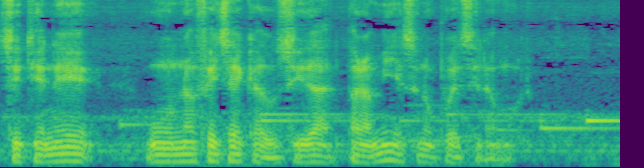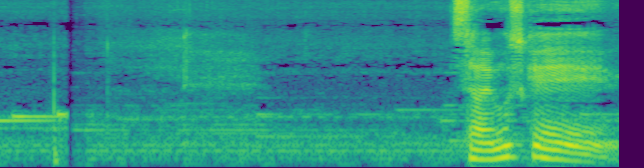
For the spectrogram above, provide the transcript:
si tiene una fecha de caducidad. Para mí eso no puede ser amor. Sabemos que,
